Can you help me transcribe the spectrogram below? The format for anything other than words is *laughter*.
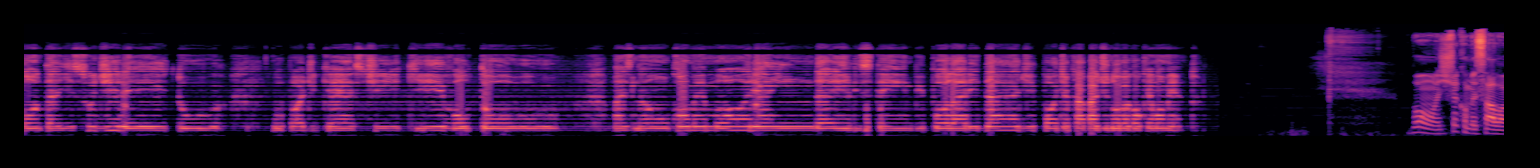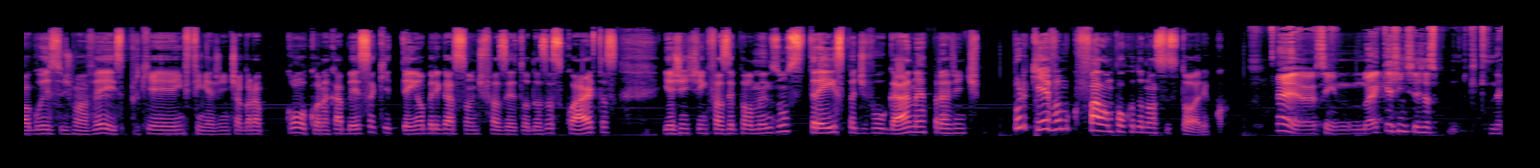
Conta Isso Direito, o podcast que voltou, mas não com memória ainda. Eles têm bipolaridade, pode acabar de novo a qualquer momento. Bom, a gente vai começar logo isso de uma vez, porque, enfim, a gente agora colocou na cabeça que tem a obrigação de fazer todas as quartas, e a gente tem que fazer pelo menos uns três para divulgar, né? Pra gente. Por quê? Vamos falar um pouco do nosso histórico. É, assim, não é que a gente seja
